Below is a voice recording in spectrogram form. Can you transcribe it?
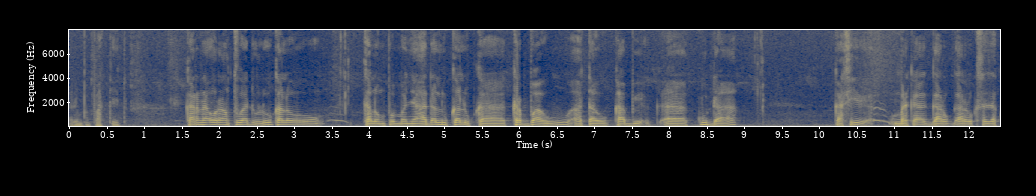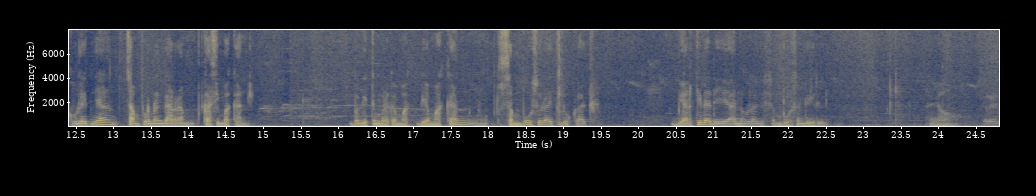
rimpu pakai itu karena orang tua dulu kalau kalau umpamanya ada luka-luka kerbau atau kabi, uh, kuda kasih mereka garuk-garuk saja kulitnya campur dengan garam kasih makan begitu mereka dia makan sembuh sudah itu luka itu biar tidak dianu lagi sembuh sendiri. Yo. Selain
